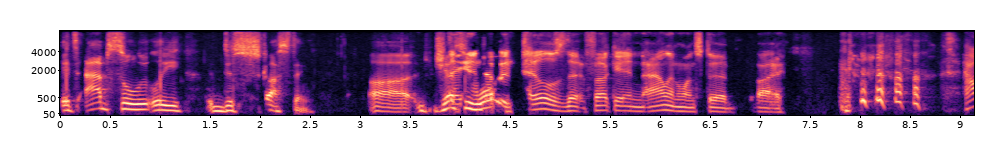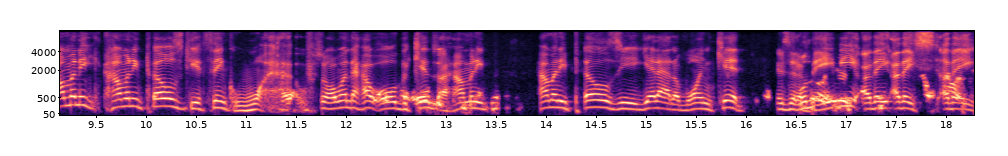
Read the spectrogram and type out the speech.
It's absolutely disgusting. Uh, Jesse They end up Warren, pills that fucking Alan wants to buy. How many how many pills do you think one, so I wonder how old the kids are. How many how many pills do you get out of one kid? Is it a Well, no, baby? here's- Are they are they are they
